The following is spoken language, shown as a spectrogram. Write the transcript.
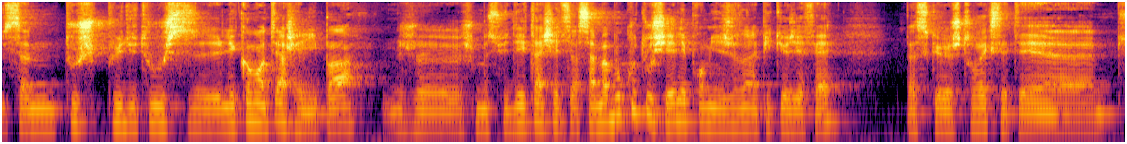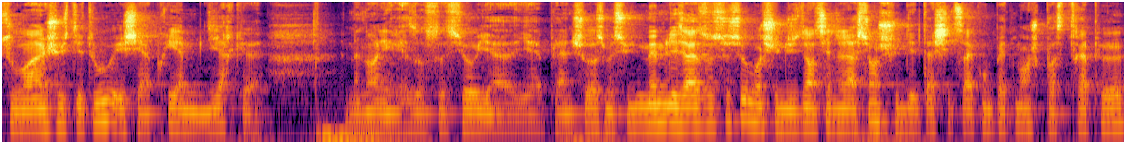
ça me touche plus du tout. Les commentaires, je les lis pas. Je, me suis détaché de ça. Ça m'a beaucoup touché les premiers Jeux Olympiques que j'ai fait parce que je trouvais que c'était euh, souvent injuste et tout, et j'ai appris à me dire que maintenant les réseaux sociaux, il y a, plein de choses. Je me suis, même les réseaux sociaux, moi je suis une ancienne génération, je suis détaché de ça complètement, je poste très peu.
